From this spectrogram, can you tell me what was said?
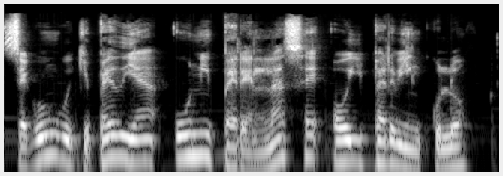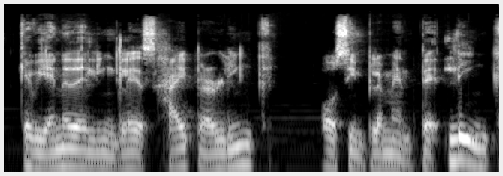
Según Wikipedia, un hiperenlace o hipervínculo, que viene del inglés hyperlink o simplemente link,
